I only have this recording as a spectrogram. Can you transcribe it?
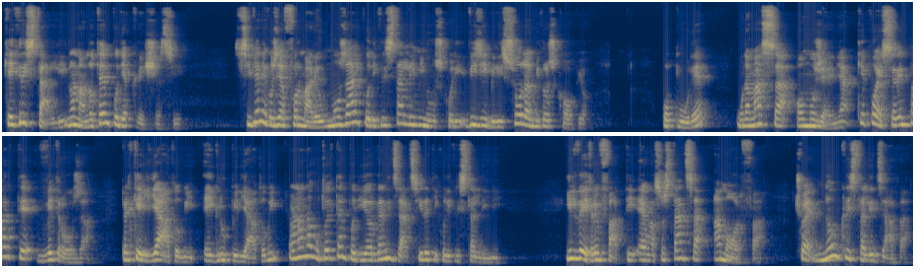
che i cristalli non hanno tempo di accrescersi. Si viene così a formare un mosaico di cristalli minuscoli visibili solo al microscopio, oppure una massa omogenea che può essere in parte vetrosa, perché gli atomi e i gruppi di atomi non hanno avuto il tempo di organizzarsi in reticoli cristallini. Il vetro infatti è una sostanza amorfa, cioè non cristallizzata,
